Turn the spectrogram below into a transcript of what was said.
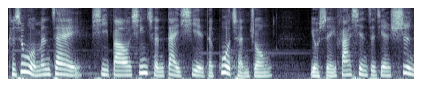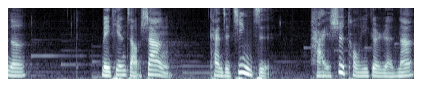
可是我们在细胞新陈代谢的过程中，有谁发现这件事呢？每天早上看着镜子，还是同一个人呢？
